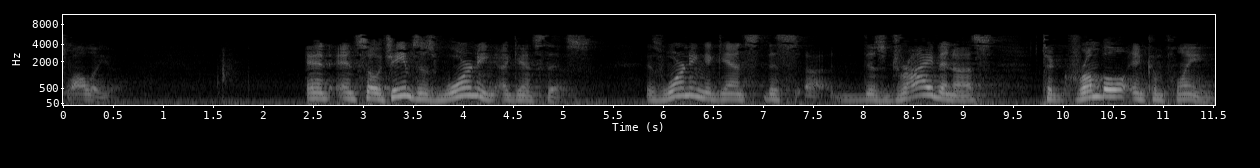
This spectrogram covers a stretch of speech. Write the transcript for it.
swallow you. And, and so James is warning against this, is warning against this, uh, this drive in us to grumble and complain.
